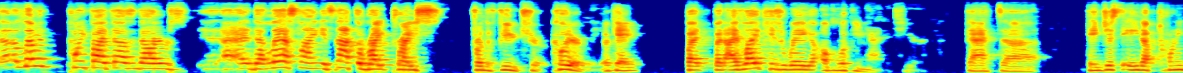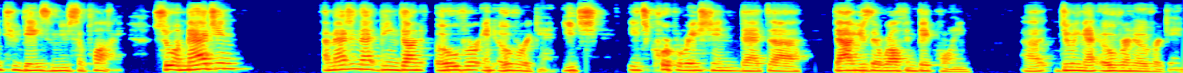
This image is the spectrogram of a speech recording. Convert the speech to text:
$11.5 thousand. Uh, that last line, it's not the right price for the future. Clearly, okay. But but I like his way of looking at it here. That uh, they just ate up 22 days of new supply. So imagine imagine that being done over and over again. Each each corporation that uh, values their wealth in Bitcoin, uh, doing that over and over again.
